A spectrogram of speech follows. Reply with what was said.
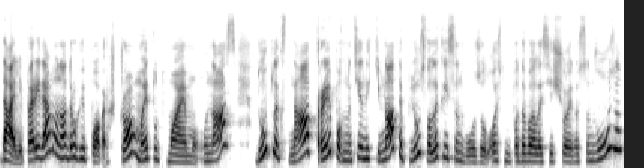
Далі перейдемо на другий поверх. Що ми тут маємо? У нас дуплекс на три повноцінних кімнати плюс великий санвузол. Ось ми подивилися щойно санвузол.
